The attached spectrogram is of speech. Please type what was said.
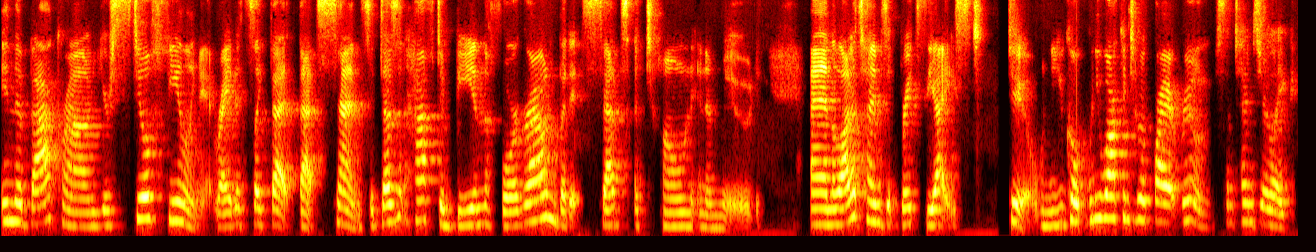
in the background you're still feeling it right? It's like that that sense. It doesn't have to be in the foreground but it sets a tone and a mood. And a lot of times it breaks the ice too. When you go when you walk into a quiet room sometimes you're like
